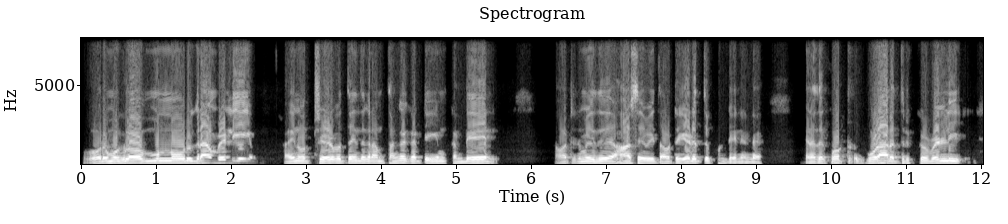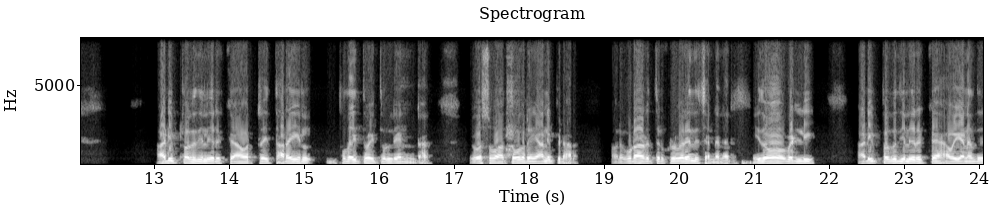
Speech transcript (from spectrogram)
ஒரு கிலோ முன்னூறு கிராம் வெள்ளியையும் ஐநூற்றி எழுபத்தைந்து கிராம் தங்க கட்டியும் கண்டேன். அவற்றின் மீது ஆசை வைத்து அவற்றை எடுத்துக் கொண்டேன் என்ற எனது கூட்டு கூடாரத்திற்கு வெள்ளி அடிப்பகுதியில் இருக்க அவற்றை தரையில் புதைத்து வைத்துள்ளேன் என்றார். யோசுவா தூதரை அனுப்பினார். அவர் கூடாரத்திற்குள் விரைந்து சென்றனர். இதோ வெள்ளி அடிப்பகுதியில் இருக்க அவை எனது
